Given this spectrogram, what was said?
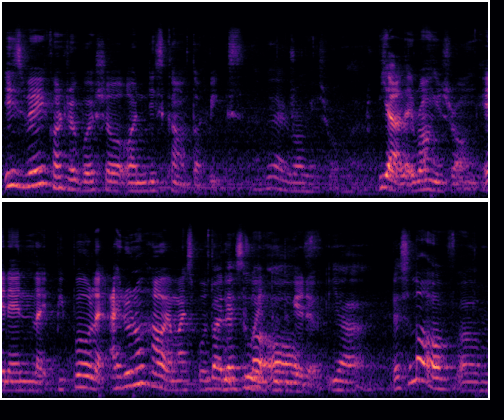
is very controversial on this kind of topics. I feel like wrong is wrong. Yeah, like wrong is wrong. And then like people like I don't know how am I supposed to put two and two of together. yeah. There's a lot of um.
